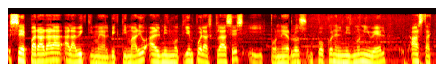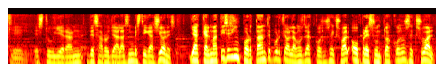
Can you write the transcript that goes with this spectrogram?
separar a la, víctima y al victimario al mismo tiempo de las clases y ponerlos un poco en el mismo nivel hasta que estuvieran desarrolladas las investigaciones. Y acá el matiz es importante porque hablamos de acoso sexual o presunto acoso sexual.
